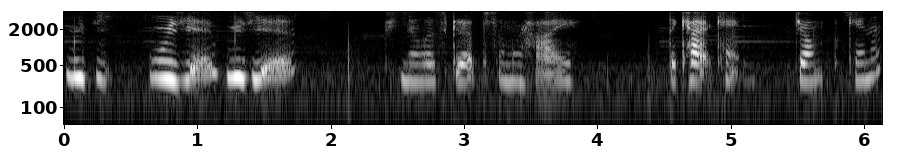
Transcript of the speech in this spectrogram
where's he? Where's he? Where's he? You know, let's get up somewhere high. The cat can't jump, can it?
